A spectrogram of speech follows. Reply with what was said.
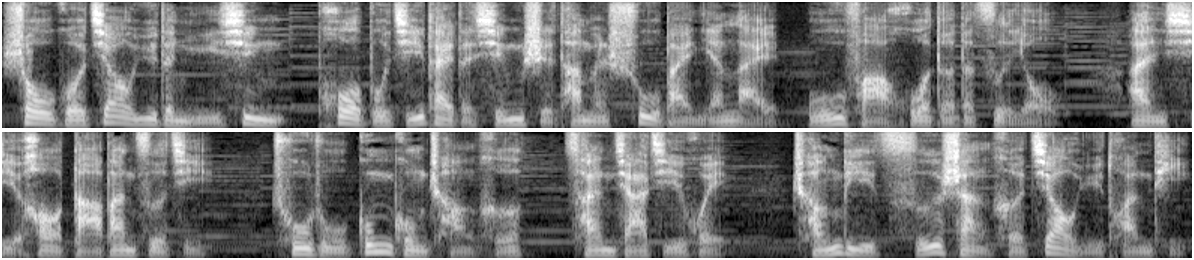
受过教育的女性迫不及待地行使她们数百年来无法获得的自由，按喜好打扮自己，出入公共场合，参加集会，成立慈善和教育团体。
